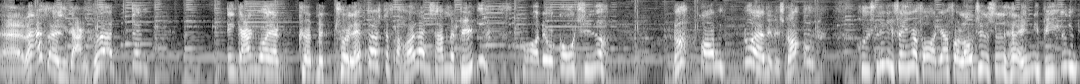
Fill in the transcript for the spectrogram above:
jeg har i hvert fald engang hørt den. En gang, hvor jeg kørte med toiletbørste fra Holland sammen med bilen. Og det var gode tider. Nå, Morten, nu er vi ved skoven. Kryds lige fingre for, at jeg får lov til at sidde herinde i bilen.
